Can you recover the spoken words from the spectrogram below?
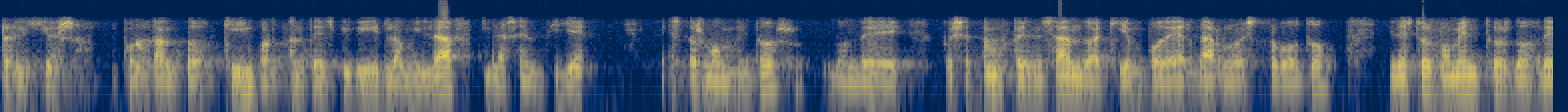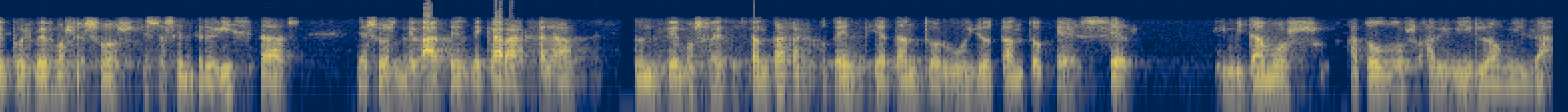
religiosa. Por lo tanto, qué importante es vivir la humildad y la sencillez. Estos momentos donde pues estamos pensando a quién poder dar nuestro voto, en estos momentos donde pues vemos esos, esas entrevistas, esos debates de cara a cara, donde vemos a veces tanta potencia, tanto orgullo, tanto que ser. Invitamos a todos a vivir la humildad.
